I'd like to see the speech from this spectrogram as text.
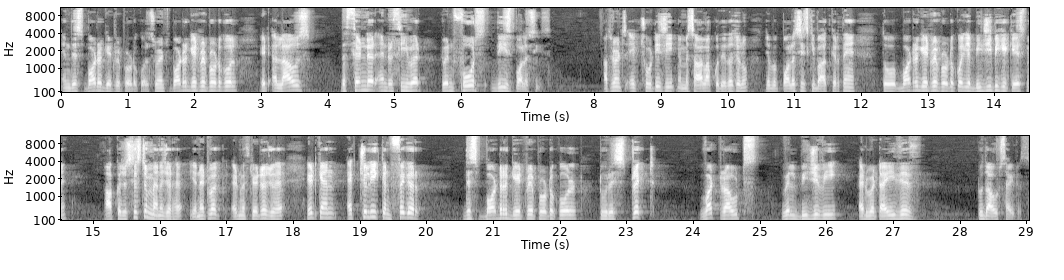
in this border gateway protocol. Students, border gateway protocol, it allows the sender and receiver to enforce these policies. اب اسٹوڈینٹس ایک چھوٹی سی میں مثال آپ کو دیتا چلوں جب آپ پالیسیز کی بات کرتے ہیں تو بارڈر گیٹ وے پروٹوکول یا بی جی پی کے کیس میں آپ کا جو سسٹم مینیجر ہے یا نیٹورک ایڈمنسٹریٹر جو ہے it can actually configure this border gateway protocol to restrict what routes will B G V advertise to the outsiders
